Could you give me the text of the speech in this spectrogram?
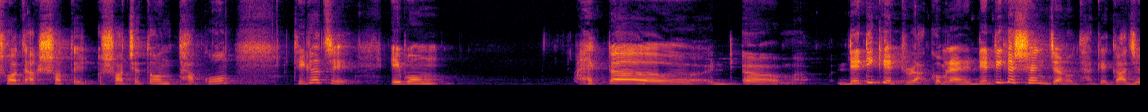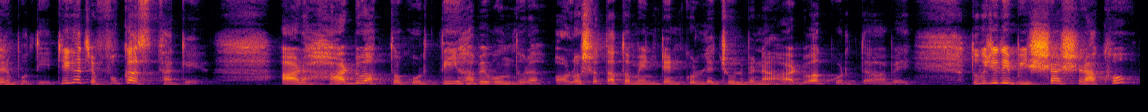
সজাগ সচেতন থাকো, ঠিক আছে? এবং একটা ডেডিকেট রাখো মানে ডেডিকেশন যেন থাকে কাজের প্রতি, ঠিক আছে? ফোকাস থাকে। আর হার্ডওয়ার্ক তো করতেই হবে বন্ধুরা। অলসতা তো মেনটেন করলে চলবে না হার্ডওয়ার্ক করতে হবে। তুমি যদি বিশ্বাস রাখো,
